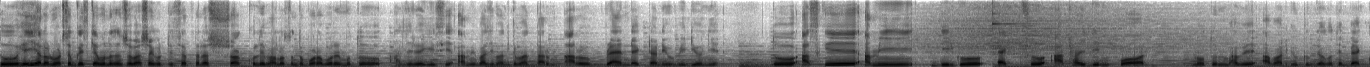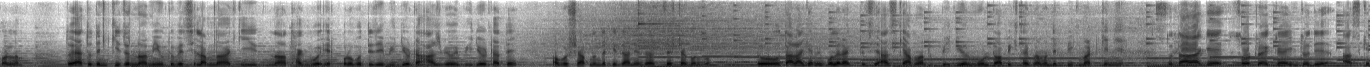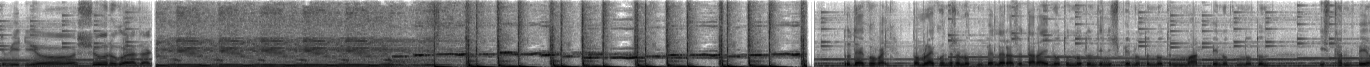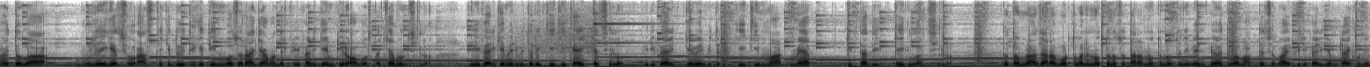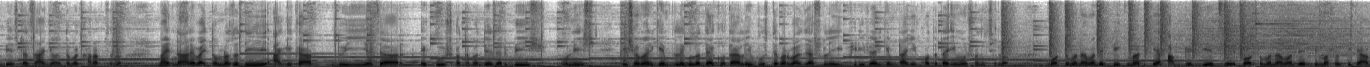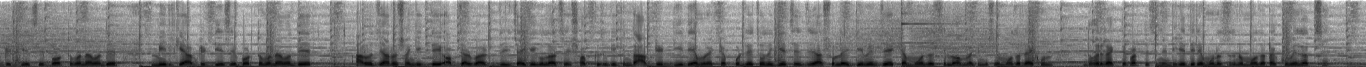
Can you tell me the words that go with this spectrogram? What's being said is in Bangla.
তো হেই হ্যালো হোয়াটসঅ্যাপ গাইস কেমন আছেন সব আশা করতেছি আপনারা সকলে ভালো আছেন। তো বরাবরের মতো হাজির হয়ে গেছি আমি বাজি মানকে মার দারুণ আরও ব্র্যান্ড একটা নিউ ভিডিও নিয়ে। তো আজকে আমি দীর্ঘ একশো আঠাশ দিন পর নতুনভাবে আবার ইউটিউব জগতে ব্যাক করলাম। তো এতদিন কি জন্য আমি ইউটিউবে ছিলাম না, কি না থাকব, এর পরবর্তী যে ভিডিওটা আসবে, ওই ভিডিওটাতে অবশ্যই আপনাদেরকে জানিয়ে দেওয়ার চেষ্টা করব। তো তার আগে আমি বলে রাখতেছি, আজকে আমার ভিডিওর মূল টপিক থাকবে আমাদের পিক মার্টকে নিয়ে। তো তার আগে ছোট একটা ইন্ট্রো দিয়ে আজকের ভিডিও শুরু করা যাক। তো দেখো ভাই, তোমরা এখন যারা নতুন প্লেয়ার আছো তারা নতুন নতুন জিনিস পেয়ে, নতুন নতুন মাঠ পেয়ে, নতুন নতুন স্থান পেয়ে হয়তো বা ভুলেই গেছো, আজ থেকে দুই থেকে তিন বছর আগে আমাদের ফ্রি ফায়ার গেমটির অবস্থা কেমন ছিল? ফ্রি ফায়ার গেমের ভিতরে কী কী ক্যারেক্টার ছিল? ফ্রি ফায়ার গেমের ভিতরে কী কী মাঠ ম্যাপ ইত্যাদি এইগুলো ছিল? তো তোমরা যারা বর্তমানে নতুন আছো, তারা নতুন নতুন ইভেন্ট পেয়ে হয়তো বা ভাবতেছো, ভাই ফ্রি ফায়ার গেমটা এখনই বেস্ট আছে, আগে হয়তো বা খারাপ ছিল। ভাই, না রে ভাই, তোমরা যদি আগেকার দুই হাজার একুশ অথবা দুই হাজার বিশ, উনিশ এই সময়ের গেম প্লেগুলো দেখো, তাহলেই বুঝতে পারবা যে আসলে ফ্রি ফায়ার গেমটা আগে কতটা ইমোশন ছিল। বর্তমানে আমাদের পিক মার্টকে আপডেট দিয়েছে, বর্তমানে আমাদের বিমা শক্তিকে আপডেট দিয়েছে, বর্তমানে আমাদের মিলকে আপডেট দিয়েছে, বর্তমানে আমাদের আরও যে আনুষঙ্গিক যে অবজারভার যেই জায়গাগুলো আছে সব কিছুকে কিন্তু আপডেট দিয়ে দিয়ে এমন একটা পর্যায়ে চলে গিয়েছে যে আসলে গেমের যে একটা মজা ছিল, আমরা কিন্তু সেই মজাটা এখন ধরে রাখতে পারতেছি না। ধীরে ধীরে মনে হচ্ছে যেন মজাটা কমে যাচ্ছে।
